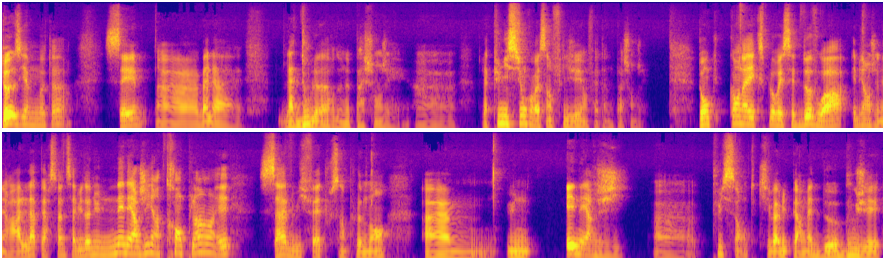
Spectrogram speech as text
Deuxième moteur, c'est euh, bah, la, douleur de ne pas changer, euh, la punition qu'on va s'infliger en fait à ne pas changer. Donc, quand on a exploré ces deux voies, eh bien, en général, la personne, ça lui donne une énergie, un tremplin, et ça lui fait tout simplement euh, une énergie puissante qui va lui permettre de bouger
